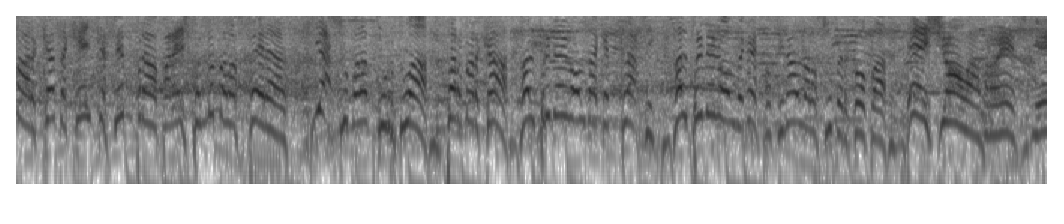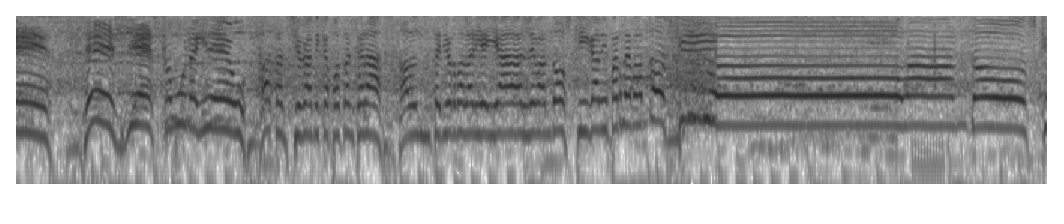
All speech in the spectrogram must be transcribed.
marcat aquell que sempre apareix quan no te l'esperes. I ha superat Courtois per marcar el primer gol d'aquest clàssic, el primer gol d'aquesta final de la Supercopa. És jove, però és llest, és llest com una guineu. Atenció, Gavi, que pot encarar a l'interior de l'àrea. Ja Lewandowski, Gavi per Lewandowski! Lewandowski!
